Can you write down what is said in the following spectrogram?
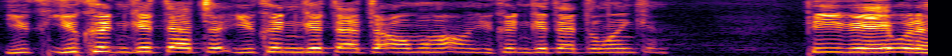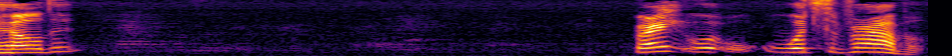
You you couldn't get that to you couldn't get that to Omaha. You couldn't get that to Lincoln. PBA would have held it, right? What's the problem?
